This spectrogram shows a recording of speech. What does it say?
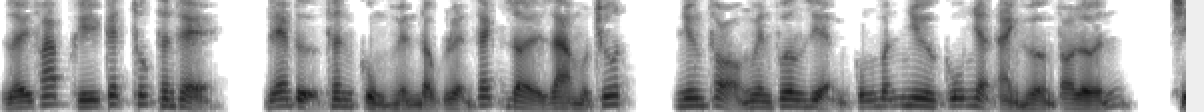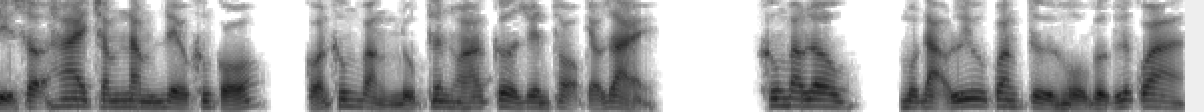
lấy pháp khí kết thúc thân thể, đem tự thân cùng huyền độc luyện tách rời ra một chút, nhưng thọ nguyên phương diện cũng vẫn như cũng nhận ảnh hưởng to lớn, chỉ sợ hai trăm năm đều không có, còn không bằng đục thân hóa cơ duyên thọ kéo dài. Không bao lâu một đạo lưu quang từ hồ vực lướt qua,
